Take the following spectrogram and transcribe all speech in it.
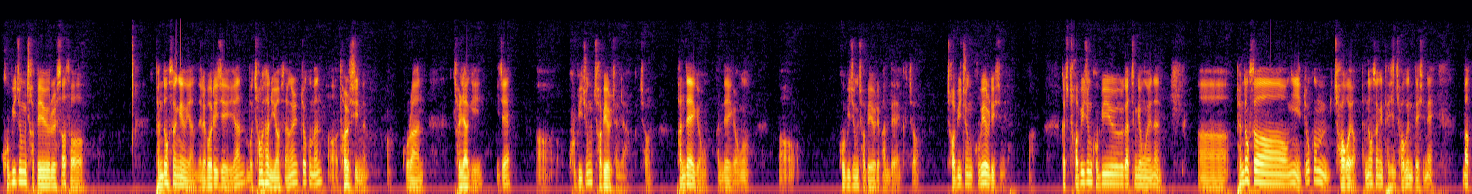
고비중 저배율을 써서 변동성에 의한 레버리지에 의한 뭐 청산 위험성을 조금은 어, 덜 수 있는 어, 그러한 전략이 이제 어, 고비중 저비율 전략 그쵸 반대의 경우 반대의 경우 어, 고비중 저배율의 반대, 그쵸? 저비중 고배율도 있습니다. 어, 그러니까 저비중 고비율 같은 경우에는 어, 변동성이 조금 적어요. 변동성이 대신 적은 대신에 막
